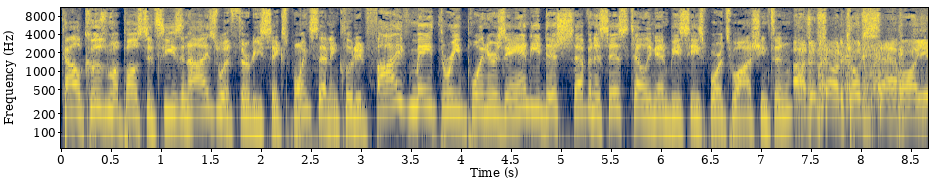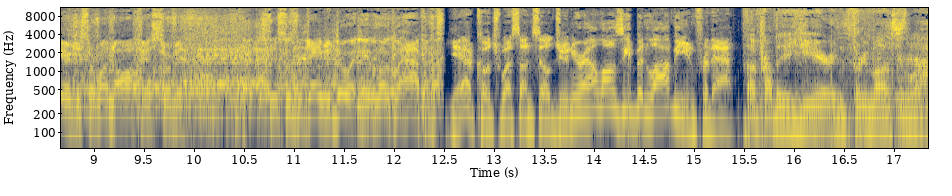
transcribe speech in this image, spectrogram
Kyle Kuzma posted season highs with 36 points that included five made three-pointers and he dished seven assists, telling NBC Sports Washington. I've been telling the coaching staff all year just to run the offense for me. This was the game to do it, and look what happens. Yeah, Coach Wes Unseld Jr., how long has he been lobbying for that? Uh, probably a year and three months. It's not,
